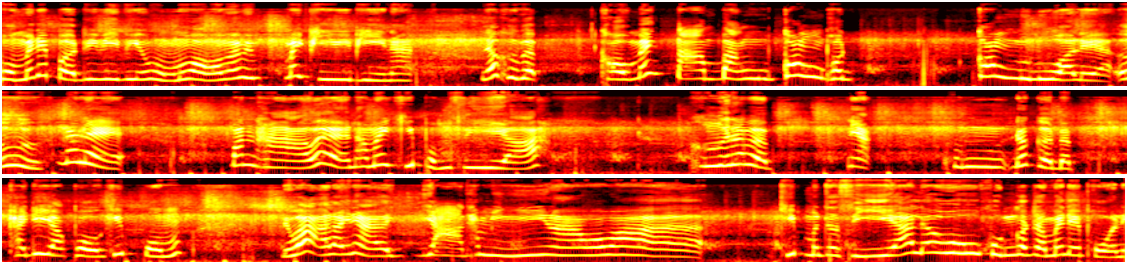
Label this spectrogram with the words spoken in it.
ผมไม่ได้เปิด PVP ผมบอกว่าไม่ไม่ PVP นะ แล้วคือแบบเขาแม่งตามบังกล้องพอกล้องรัวเลยอะเออ นั่นแหละ ปัญหาเว้ยทำให้คลิปผมเสีย คือถ้าแบบ เนี่ย คุณถ้าเกิดแบบใครที่อยากโผล่คลิปผม หรือว่าอะไรเนี่ย อย่าทำอย่างนี้นะ เพราะว่า คลิปมันจะเสียแล้วคุณก็จะไม่ได้โผล่ใน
